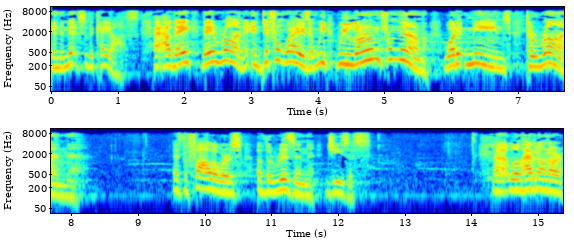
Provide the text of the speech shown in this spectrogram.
in the midst of the chaos, how they, they run in different ways, and we, we learn from them what it means to run as the followers of the risen Jesus. Uh, we'll have it on our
